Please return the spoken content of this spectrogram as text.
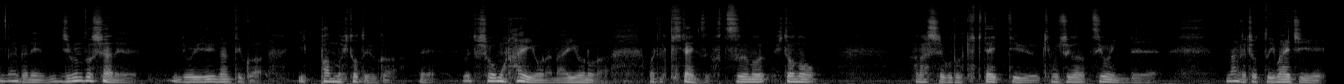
なんかね、自分としてはね、よりなんていうか、一般の人というか、ね、割としょうもないような内容のが、割と聞きたいんですよ。普通の人の話してることを聞きたいっていう気持ちが強いんで、なんかちょっといまいち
